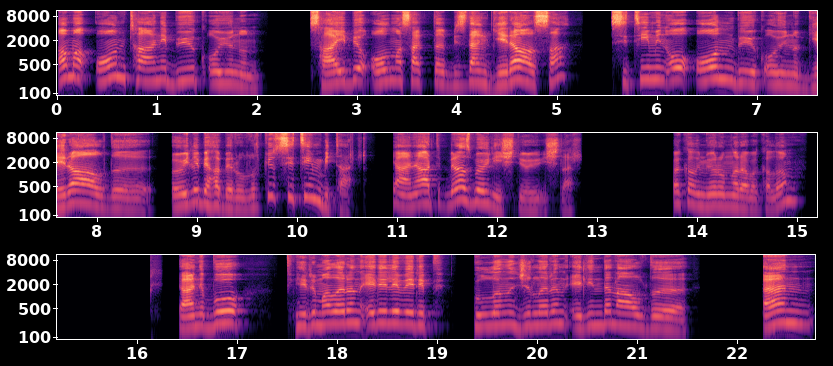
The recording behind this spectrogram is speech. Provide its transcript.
Ama 10 tane büyük oyunun sahibi olmasak da bizden geri alsa Steam'in o 10 büyük oyunu geri aldığı öyle bir haber olur ki Steam biter. Yani artık biraz böyle işliyor işler. Bakalım yorumlara bakalım. Yani bu firmaların el ele verip kullanıcıların elinden aldığı en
